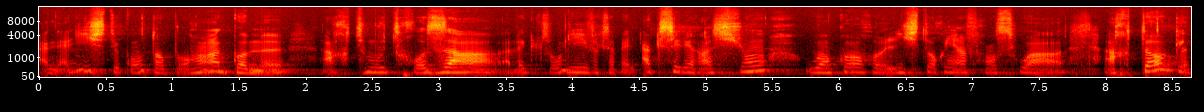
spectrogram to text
analystes contemporains comme Hartmut Rosa, avec son livre qui s'appelle Accélération, ou encore l'historien François Hartog,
